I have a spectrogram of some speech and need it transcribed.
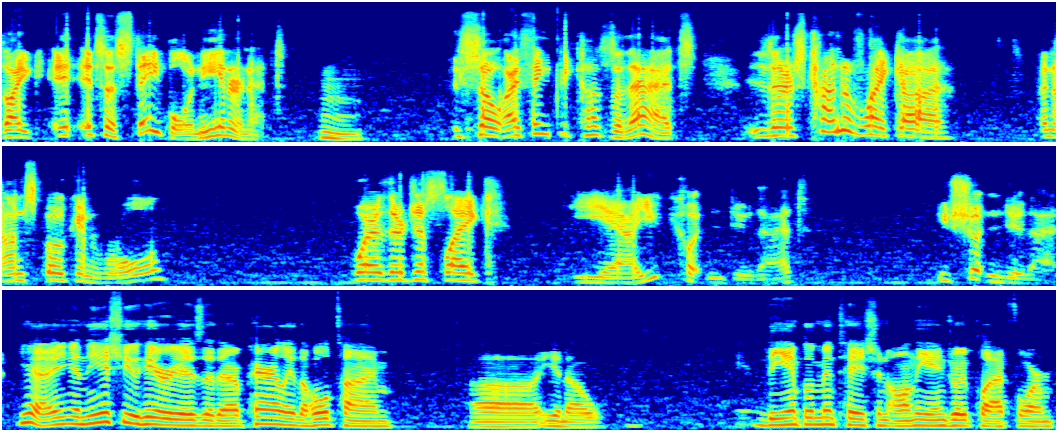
like it, it's a staple in the internet. Hmm. So I think because of that, there's kind of like a an unspoken rule where they're just like, yeah, you couldn't do that. You shouldn't do that. Yeah, and the issue here is that apparently the whole time, uh, you know, the implementation on the Android platform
